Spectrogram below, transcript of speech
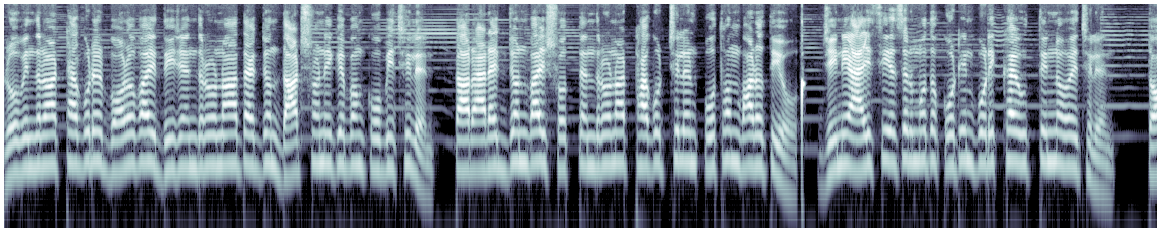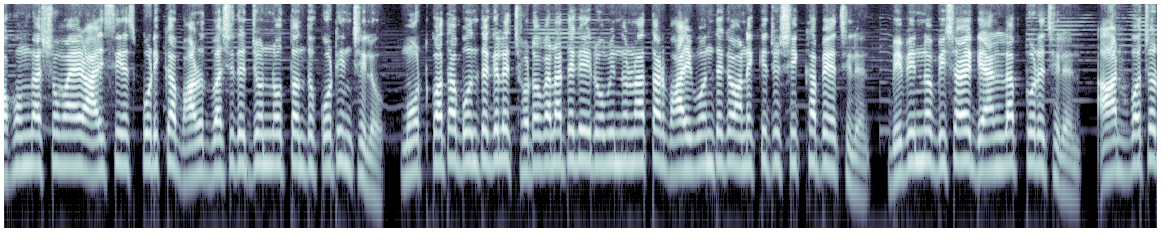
রবীন্দ্রনাথ ঠাকুরের বড় ভাই দ্বিজেন্দ্রনাথ একজন দার্শনিক এবং কবি ছিলেন। তার আরেকজন ভাই সত্যেন্দ্রনাথ ঠাকুর ছিলেন প্রথম ভারতীয়, যিনি আইসিএস এর মতো কঠিন পরীক্ষায় উত্তীর্ণ হয়েছিলেন। তখনকার সময়ের আইসিএস পরীক্ষা ভারতবাসীদের জন্য অত্যন্ত কঠিন ছিল। মোট কথা বলতে গেলে ছোটবেলা থেকেই রবীন্দ্রনাথ তার ভাই বোন থেকে অনেক কিছু শিক্ষা পেয়েছিলেন, বিভিন্ন বিষয়ে জ্ঞান লাভ করেছিলেন। আট বছর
